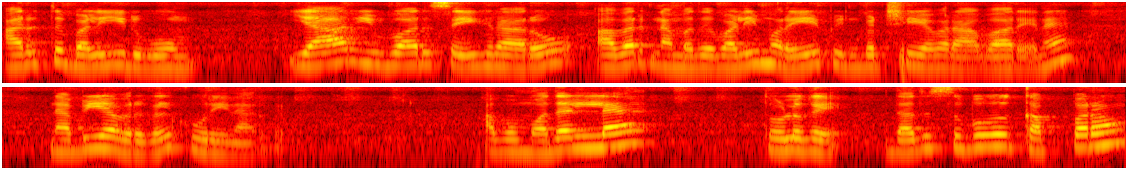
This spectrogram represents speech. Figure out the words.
அறுத்து பலியிடுவோம். யார் இவ்வாறு செய்கிறாரோ அவர் நமது வழிமுறையை பின்பற்றியவர் ஆவார் என நபி அவர்கள் கூறினார்கள். அப்போ முதல்ல தொழுகை அதாவது சுபுகுக்கு அப்புறம்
